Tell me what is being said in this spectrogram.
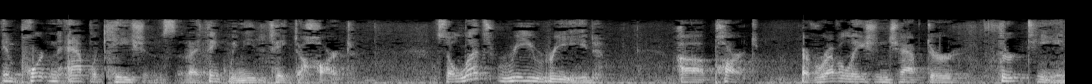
important applications that I think we need to take to heart. So let's reread uh, part of Revelation chapter 13.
